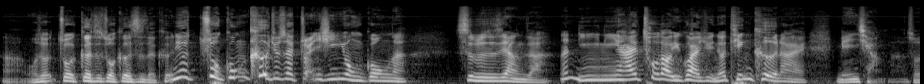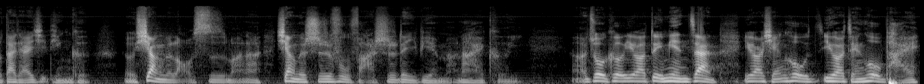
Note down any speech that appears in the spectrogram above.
啊！我说做各自做各自的课，你要做功课就是在专心用功啊，是不是这样子啊？那你你还凑到一块去？你要听课那还勉强啊，说大家一起听课，有像的老师嘛，那像的师傅法师那边嘛，那还可以啊。做课又要对面站，又要前后又要前后排，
